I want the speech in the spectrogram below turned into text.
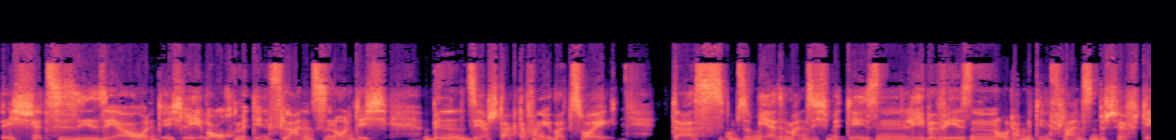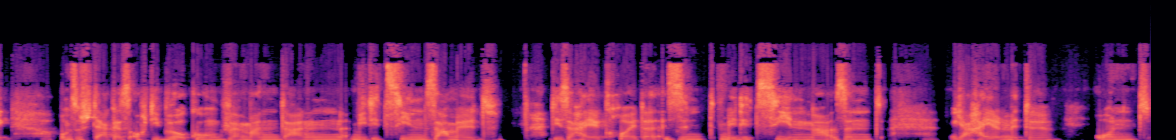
ich schätze sie sehr und ich lebe auch mit den Pflanzen und ich bin sehr stark davon überzeugt, dass umso mehr man sich mit diesen Lebewesen oder mit den Pflanzen beschäftigt, umso stärker ist auch die Wirkung, wenn man dann Medizin sammelt. Diese Heilkräuter sind Medizin, ne? sind ja Heilmittel. Und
